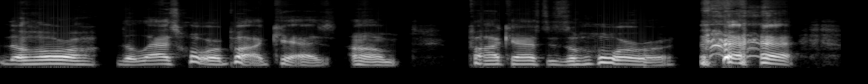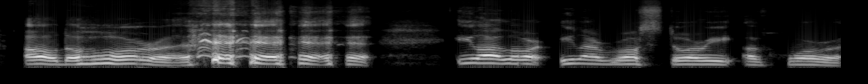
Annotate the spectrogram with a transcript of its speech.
The horror, the last horror podcast. Um, podcast is a horror. oh, the horror. Eli Lord, Eli Ross story of horror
